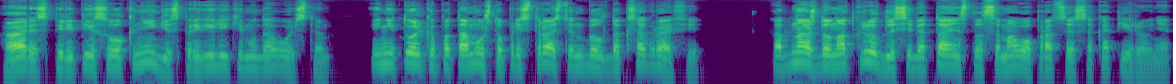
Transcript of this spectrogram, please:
Арис переписывал книги с превеликим удовольствием. И не только потому, что пристрастен был к доксографии. Однажды он открыл для себя таинство самого процесса копирования.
